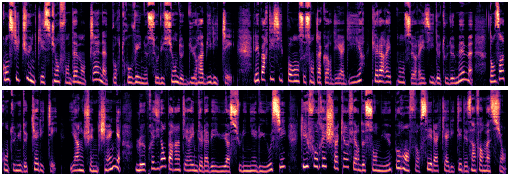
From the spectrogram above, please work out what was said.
constitue une question fondamentale pour trouver une solution solution de durabilité. Les participants se sont accordés à dire que la réponse réside tout de même dans un contenu de qualité. Yang Shencheng, le président par intérim de la BU, a souligné lui aussi qu'il faudrait chacun faire de son mieux pour renforcer la qualité des informations.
